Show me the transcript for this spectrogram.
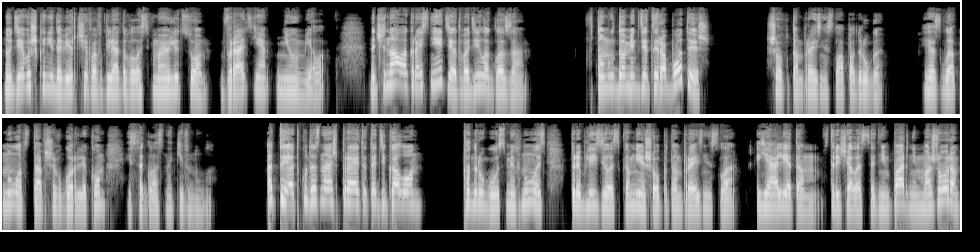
Но девушка недоверчиво вглядывалась в мое лицо. Врать я не умела. Начинала краснеть и отводила глаза. «В том доме, где ты работаешь?» Шепотом произнесла подруга. Я сглотнула, вставший в горле ком, и согласно кивнула. «А ты откуда знаешь про этот одеколон?» Подруга усмехнулась, приблизилась ко мне и шепотом произнесла. Я летом встречалась с одним парнем-мажором,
